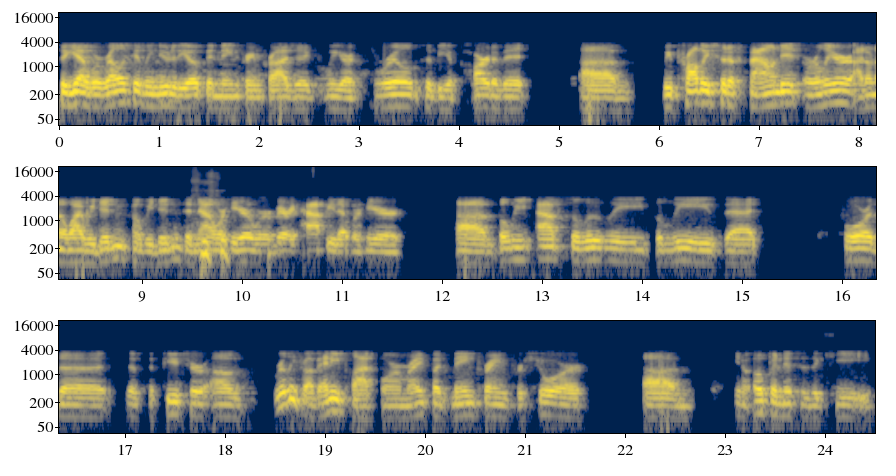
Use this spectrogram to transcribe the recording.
So yeah, we're relatively new to the Open Mainframe project. We are thrilled to be a part of it. Um, we probably should have found it earlier. I don't know why we didn't, but we didn't, and now we're here. We're very happy that we're here. Uh, but we absolutely believe that for the, the, the future of really of any platform, right? But mainframe for sure. Um, you know, openness is a key.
